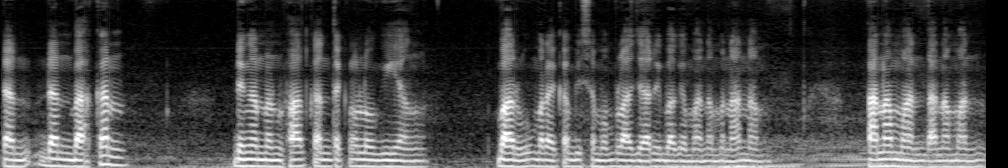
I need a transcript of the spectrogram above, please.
dan dan bahkan dengan memanfaatkan teknologi yang baru mereka bisa mempelajari bagaimana menanam tanaman-tanaman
